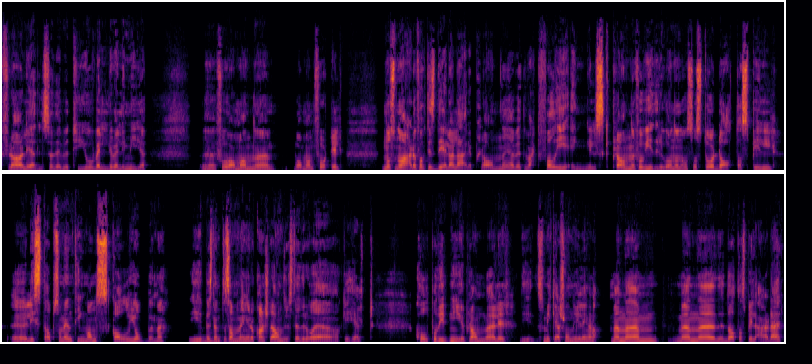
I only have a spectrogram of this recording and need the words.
fra, ledelse, det betyr jo veldig, veldig mye uh, for hva man, uh, hva man, får til. Nå, nå, er det faktisk del av læreplanene. Jeg vet i hvert fall i engelskplanene for videregående nå, så står dataspill eh, lista opp som en ting man skal jobbe med i bestemte sammenhenger, og kanskje det er andre steder òg, jeg har ikke helt koll på de nye planene, eller de som ikke er så nye lenger, da. Men, eh, men eh, dataspill er der,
